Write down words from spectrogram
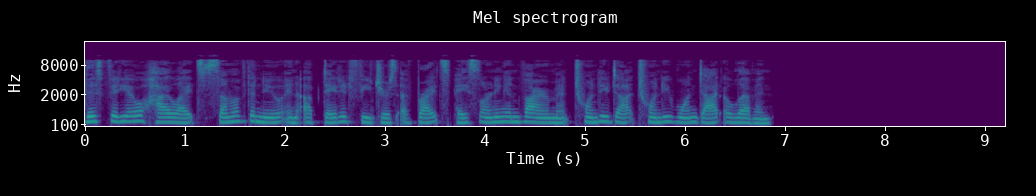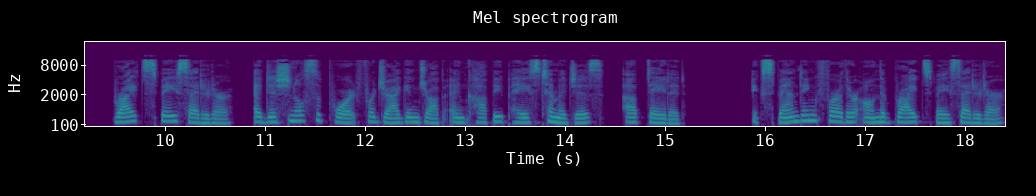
This video highlights some of the new and updated features of Brightspace Learning Environment 20.21.11. Brightspace Editor, additional support for drag and drop and copy paste images, updated. Expanding further on the Brightspace Editor,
